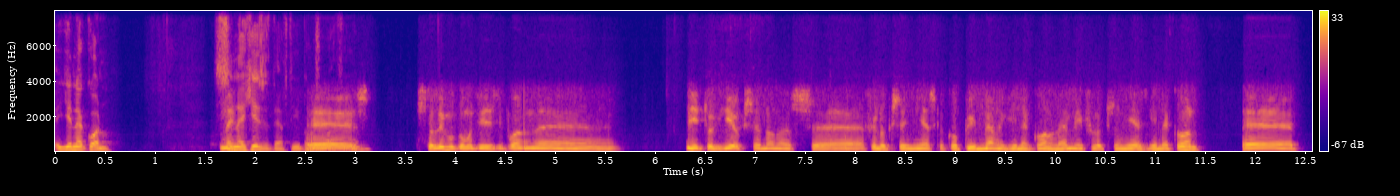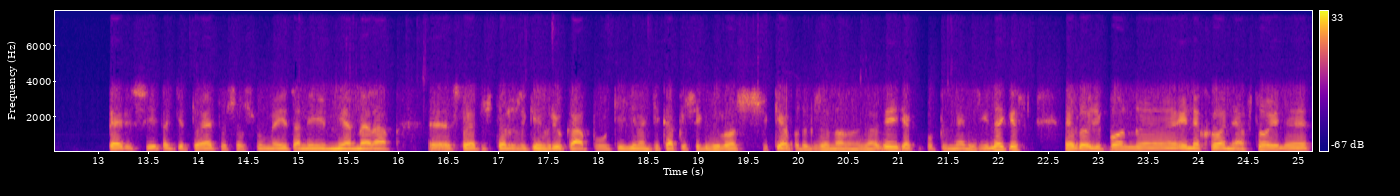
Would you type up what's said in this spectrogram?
γυναικών. Ναι. Συνεχίζεται αυτή η προσπάθεια. Ε, στο Δήμο Κομωτινής λοιπόν ε, λειτουργεί ο ξενώνας ε, φιλοξενίας κακοποιημένων γυναικών λέμε, η φιλοξενίας γυναικών. Ε, πέρυσι ήταν και το έτος ας πούμε, ήταν η μία μέρα ε, στο έτος τέλος Δεκεμβρίου κάπου και γίνανε και κάποιες εκδηλώσεις και από τον ξενώνα δηλαδή για κακοποιημένες γυναίκες. Εδώ λοιπόν ε, είναι χρόνια αυτό, είναι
